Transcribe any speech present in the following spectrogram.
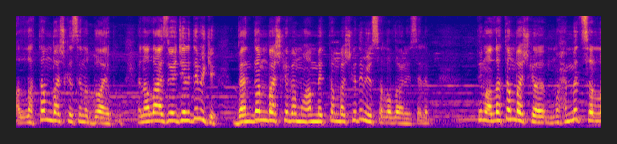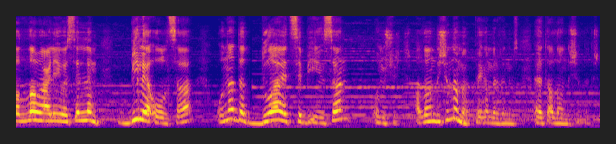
Allah'tan başkasına dua yapın. Yani Allah Azze ve Celle demiyor ki benden başka ve Muhammed'den başka demiyor sallallahu aleyhi ve sellem. Değil mi? Allah'tan başka Muhammed sallallahu aleyhi ve sellem bile olsa ona da dua etse bir insan o müşriktir. Allah'ın dışında mı Peygamber Efendimiz? Evet Allah'ın dışındadır.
